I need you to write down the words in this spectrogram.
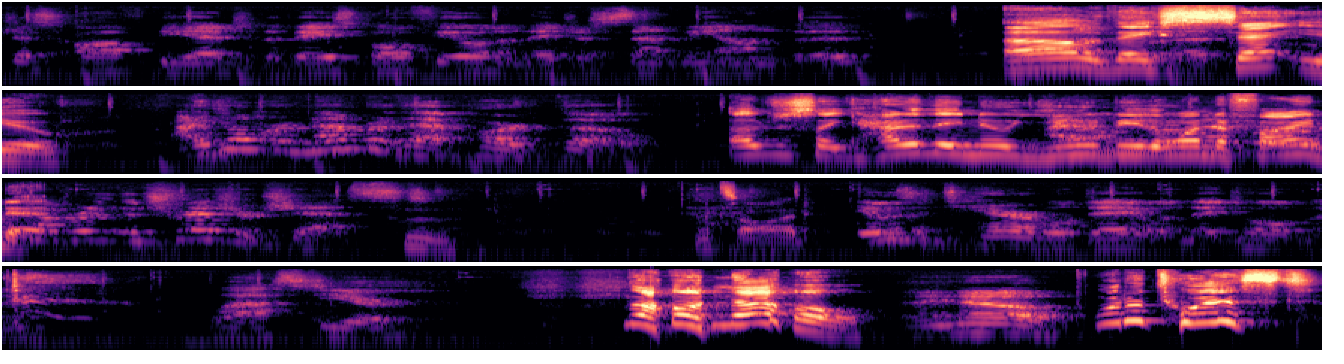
Just off the edge of the baseball field, and they just sent me on the. Oh, they what- sent you. I don't remember that part though. I was just like, how did they know you would be the one to find it? Hmm. Recovering the treasure chest. That's odd. It was a terrible day when they told me last year. Oh no! I know. What a twist!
